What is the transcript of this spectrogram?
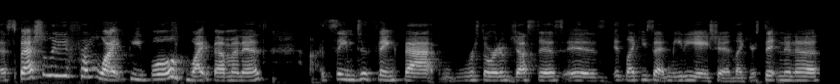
especially from white people, white feminists uh, seem to think that restorative justice is like you said mediation like you're sitting in a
